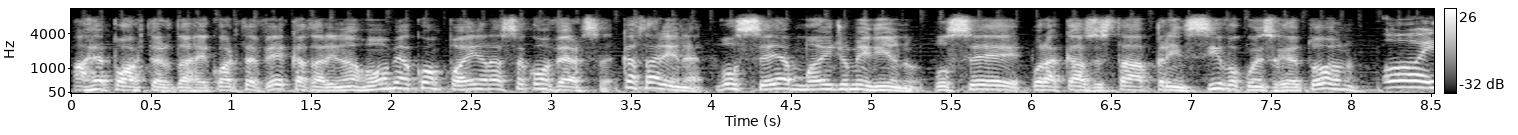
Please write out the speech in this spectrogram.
A repórter da Record TV, Catarina Rome, acompanha nessa conversa. Catarina, você é mãe de um menino. Você, por acaso, está apreensiva com esse retorno? Oi,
